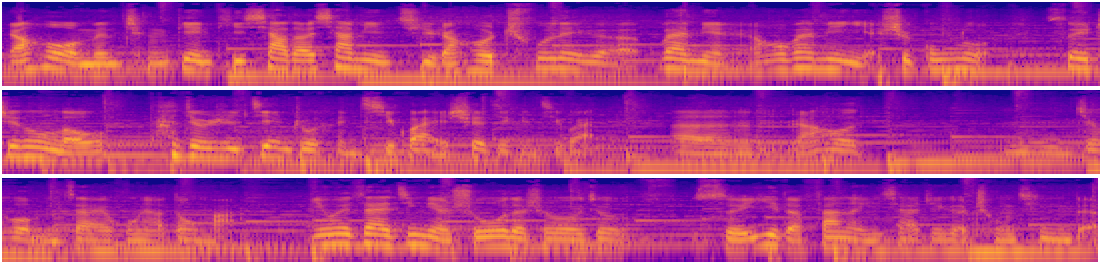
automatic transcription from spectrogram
然后我们乘电梯下到下面去，然后出那个外面，然后外面也是公路，所以这栋楼它就是建筑很奇怪，设计很奇怪。呃，然后。之后我们在洪崖洞嘛，因为在经典书屋的时候就随意的翻了一下这个重庆的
